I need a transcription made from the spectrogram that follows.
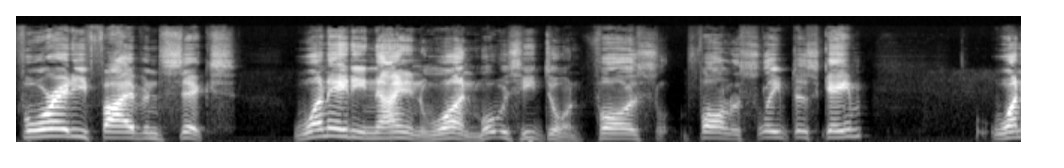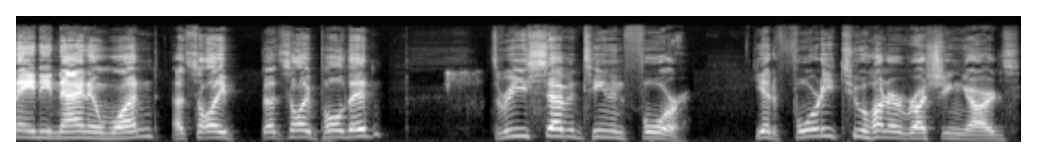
485 and 6. 189 and 1. What was he doing? Fall, falling asleep this game? 189 and 1. That's all he that's all he pulled in. 317 and 4. He had 4200 rushing yards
